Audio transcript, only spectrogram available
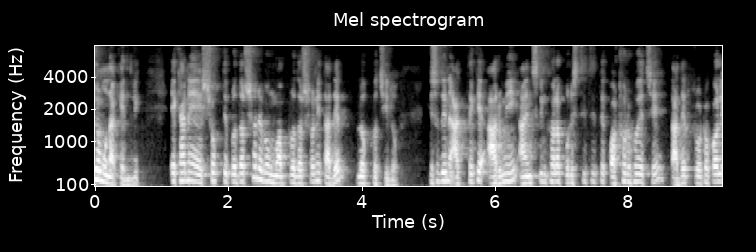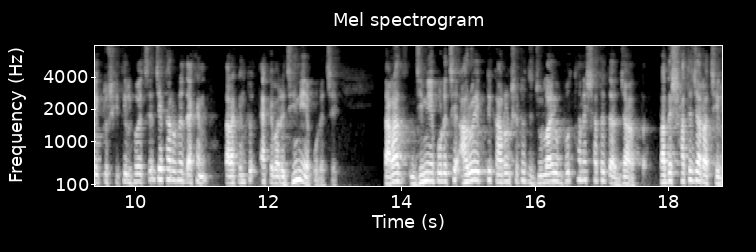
যমুনা কেন্দ্রিক। এখানে শক্তি প্রদর্শন এবং মব প্রদর্শনই তাদের লক্ষ্য ছিল। কিছুদিন আগ থেকে আর্মি আইন শৃঙ্খলা পরিস্থিতিতে কঠোর হয়েছে, তাদের প্রোটোকল একটু শিথিল হয়েছে, যে কারণে দেখেন তারা কিন্তু একেবারে ঝিমিয়ে পড়েছে। তারা ঝিমিয়ে পড়েছে আরও একটি কারণ, সেটা হচ্ছে জুলাই অভ্যুত্থানের সাথে তাদের সাথে যারা ছিল,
